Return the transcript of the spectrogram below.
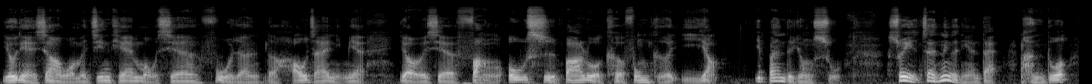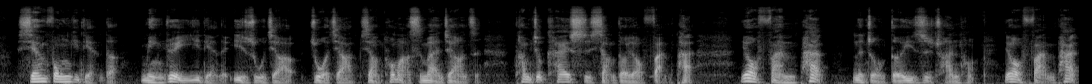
有点像我们今天某些富人的豪宅里面要有一些仿欧式巴洛克风格一样。一般的庸俗，所以在那个年代，很多先锋一点的、敏锐一点的艺术家、作家，像托马斯曼这样子，他们就开始想到要反叛，要反叛那种德意志传统，要反叛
